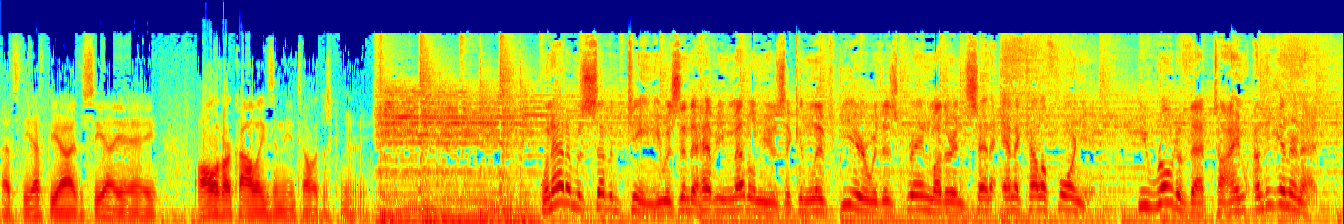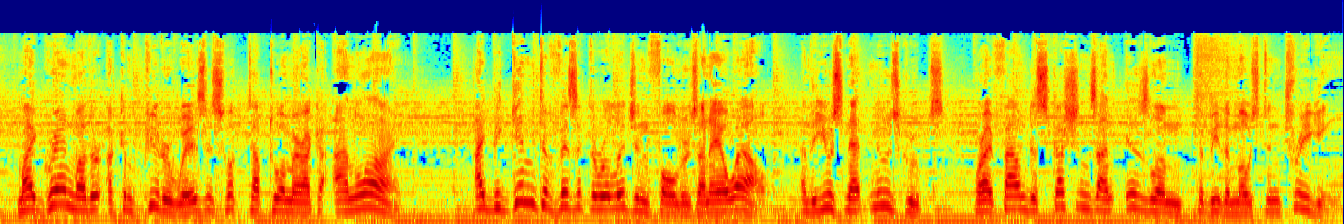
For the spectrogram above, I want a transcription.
That's the FBI, the CIA, all of our colleagues in the intelligence community. When Adam was 17, he was into heavy metal music and lived here with his grandmother in Santa Ana, California. He wrote of that time on the internet. My grandmother, a computer whiz, is hooked up to America Online. I begin to visit the religion folders on AOL and the Usenet news groups, where I found discussions on Islam to be the most intriguing.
